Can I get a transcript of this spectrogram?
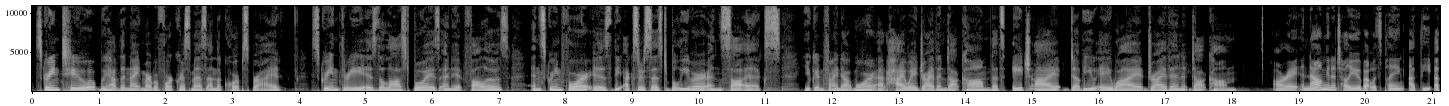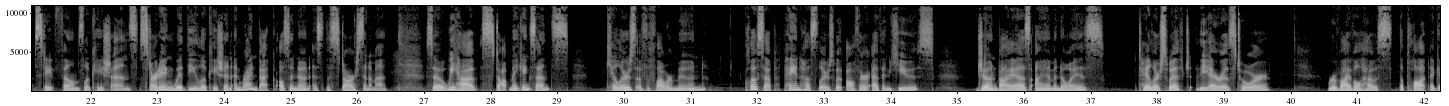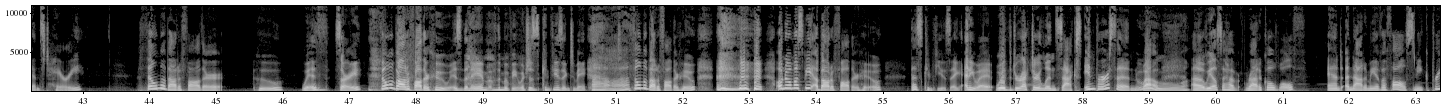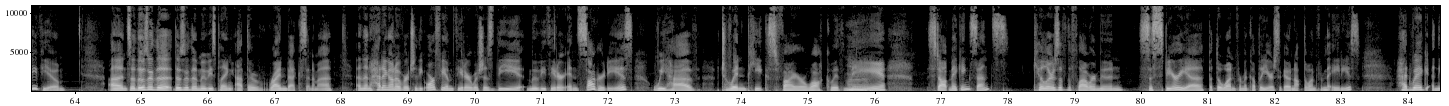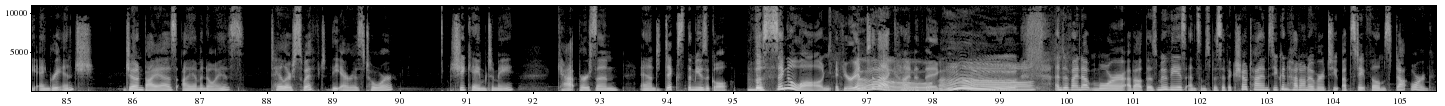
Screen two, we have The Nightmare Before Christmas and The Corpse Bride. Screen three is The Lost Boys and It Follows. And screen four is The Exorcist Believer and Saw X. You can find out more at hiwaydrivein.com. That's H I W A Y drivein.com. All right, and now I'm going to tell you about what's playing at the Upstate Films locations, starting with the location in Rhinebeck, also known as the Star Cinema. So we have Stop Making Sense, Killers of the Flower Moon, Close Up Pain Hustlers with author Evan Hughes, Joan Baez I Am a Noise, Taylor Swift The Eras Tour, Revival House The Plot Against Harry, Film About a Father Who with sorry film about a father who is the name of the movie which is confusing to me. Uh-huh. film about a father who. Oh no it must be about a father who. That's confusing. Anyway with director lynne sachs in person. Ooh. wow uh, we also have radical wolfe and anatomy of a fall sneak preview. Uh, and so those are the those are the movies playing at the rhinebeck cinema. And then heading on over to the orpheum theater which is the movie theater in saugerties we have Twin Peaks Fire Walk with Me, Mm. Stop Making Sense, Killers of the Flower Moon, Suspiria, but the one from a couple years ago, not the one from the 80s, Hedwig and the Angry Inch, Joan Baez, I Am a Noise, Taylor Swift, The Eras Tour, She Came to Me, Cat Person, and Dicks the Musical. The sing along, if you're into that kind of Oh, thing. oh. And to find out more about those movies and some specific showtimes, you can head on over to upstatefilms.org.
